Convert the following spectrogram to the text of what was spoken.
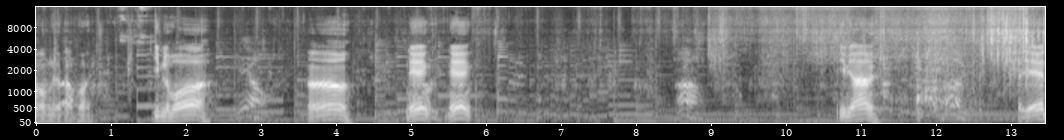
มองเลยพังพลอยยิ้มแล้วบ่นี่เอาอ้าวนิ่งนิ่งอ้าวยิ้มยังเอ้ยใจ เย็น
